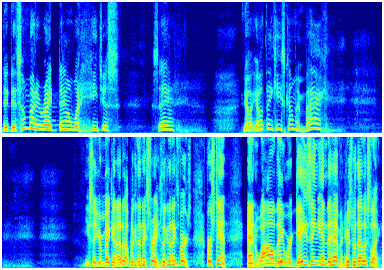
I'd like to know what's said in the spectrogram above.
Did, did somebody write down what he just said? Y'all, y'all think he's coming back? You say you're making that up. Look at the next phrase. Look at the next verse. Verse 10. And while they were gazing into heaven, here's what that looks like.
